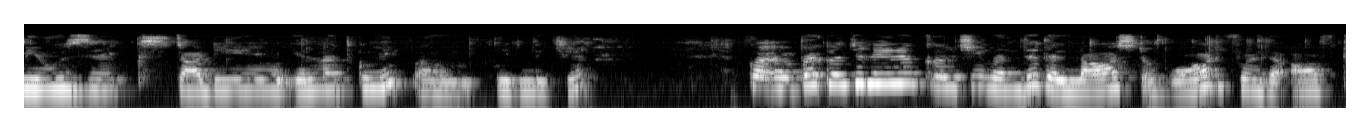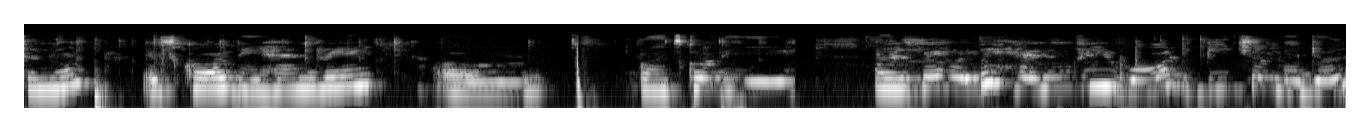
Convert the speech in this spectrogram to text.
music studying எல்லாத்துக்குமே um, இருந்துச்சு. கொ- அப்புறம் கொஞ்ச நேரம் கழிச்சு வந்து the last award for the afternoon it's call the Henry it's call the அதோட பேர் வந்து Henry Ward Beecher medal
